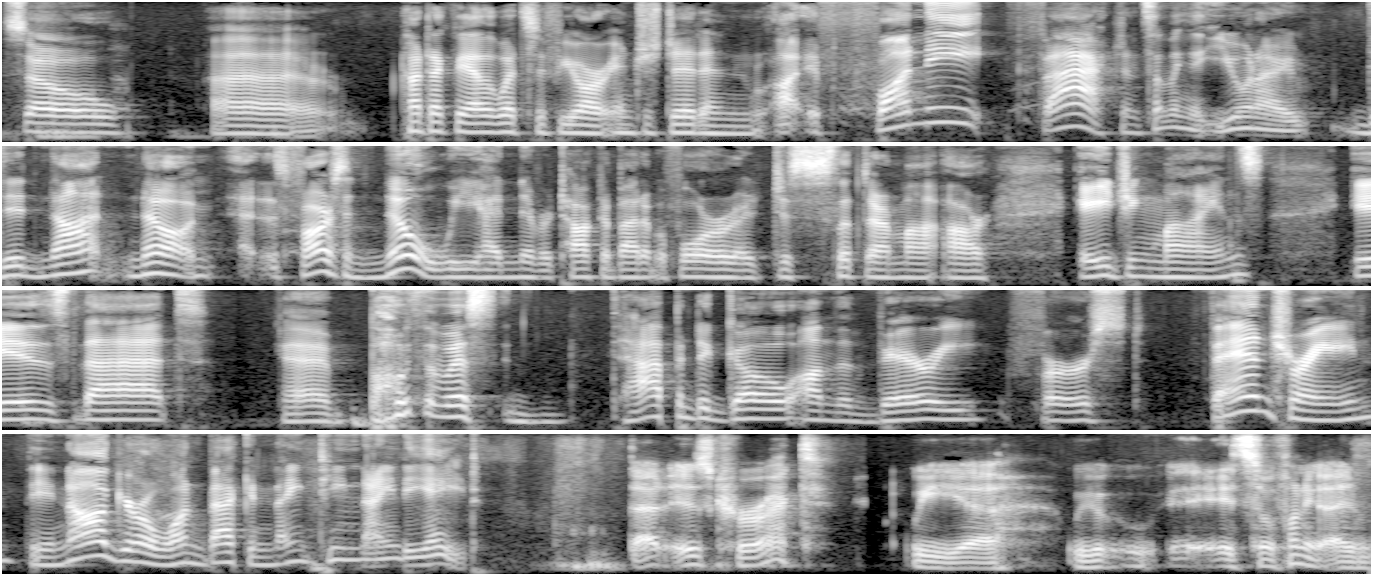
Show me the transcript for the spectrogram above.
So uh, contact the Alouettes if you are interested. And uh, funny fact, and something that you and I did not know, as far as I know, we had never talked about it before. It just slipped our our aging minds. Is that uh, both of us happened to go on the very first fan train, the inaugural one back in 1998. That is correct. We uh, we it's so funny. I,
